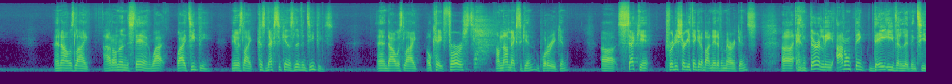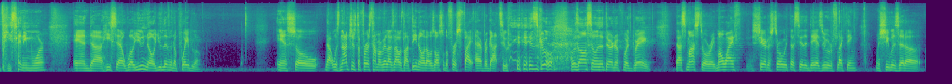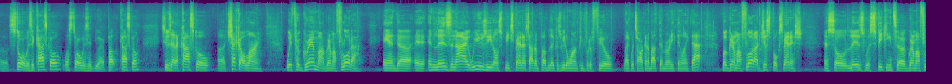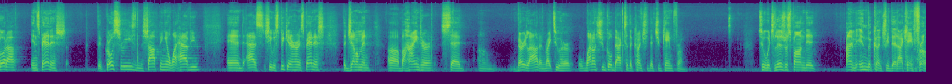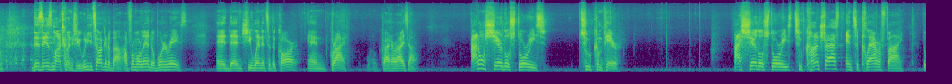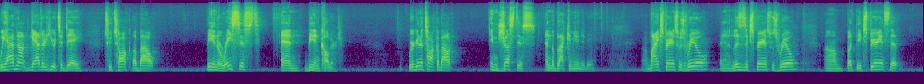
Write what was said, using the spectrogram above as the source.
And I was like, I don't understand. Why, why teepee? And he was like, Because Mexicans live in teepees. And I was like, Okay, first, I'm not Mexican, I'm Puerto Rican. Uh, second, pretty sure you're thinking about Native Americans. Uh, and thirdly, I don't think they even live in teepees anymore. And uh, he said, Well, you know, you live in a pueblo. And so that was not just the first time I realized I was Latino, that was also the first fight I ever got to in school, was also in the third and fourth grade. That's my story. My wife shared a story with us the other day as we were reflecting when she was at a, a store. Was it Costco? What store was it you at? Costco? She was at a Costco uh, checkout line with her grandma, Grandma Flora. And, uh, and Liz and I, we usually don't speak Spanish out in public because we don't want people to feel like we're talking about them or anything like that. But Grandma Flora just spoke Spanish. And so Liz was speaking to Grandma Flora in Spanish, the groceries and the shopping and what have you. And as she was speaking to her in Spanish, the gentleman uh, behind her said, um, very loud and right to her, Why don't you go back to the country that you came from? To which Liz responded, I'm in the country that I came from. This is my country. What are you talking about? I'm from Orlando, born and raised. And then she went into the car and cried, cried her eyes out. I don't share those stories to compare. I share those stories to contrast and to clarify that we have not gathered here today to talk about being a racist and being colored. We're gonna talk about injustice and the black community. Uh, my experience was real, and Liz's experience was real, um, but the experience that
